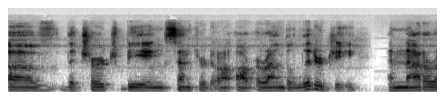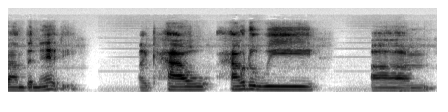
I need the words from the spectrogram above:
of the church being centered around the liturgy and not around the nedi? Like how how do we um,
